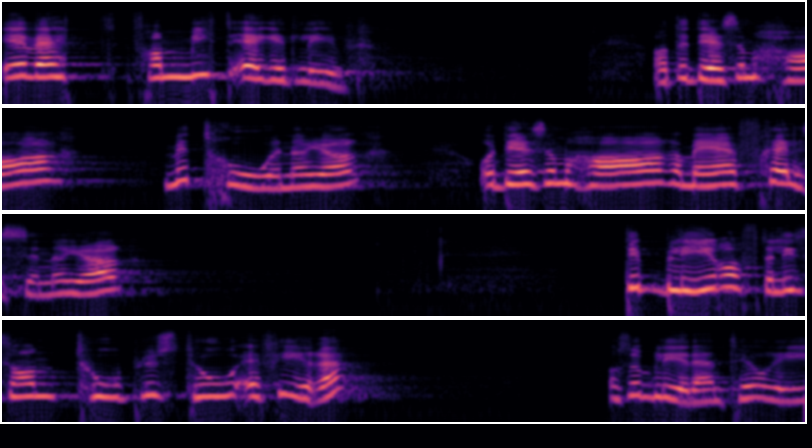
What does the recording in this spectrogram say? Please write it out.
Jeg vet fra mitt eget liv at det, er det som har med troen å gjøre, og det som har med frelsen å gjøre Det blir ofte litt sånn to pluss to er fire, og så blir det en teori.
